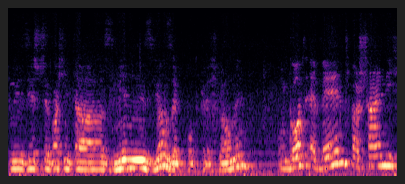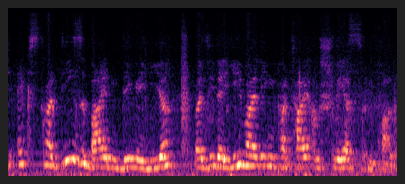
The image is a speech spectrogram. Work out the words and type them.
Tu jest jeszcze właśnie ta zmienny związek podkreślony Und Gott erwähnt wahrscheinlich extra diese beiden Dinge hier, weil sie der jeweiligen Partei am schwersten fallen.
